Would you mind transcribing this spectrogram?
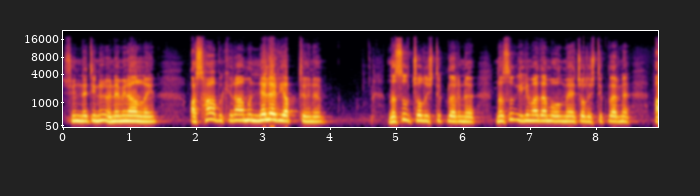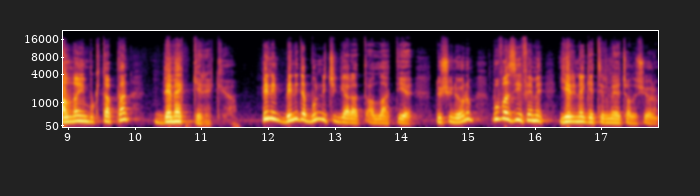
sünnetinin önemini anlayın, ashab-ı kiramın neler yaptığını, nasıl çalıştıklarını, nasıl ilim adamı olmaya çalıştıklarını anlayın bu kitaptan demek gerekiyor. Beni, beni de bunun için yarattı Allah diye düşünüyorum. Bu vazifemi yerine getirmeye çalışıyorum.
